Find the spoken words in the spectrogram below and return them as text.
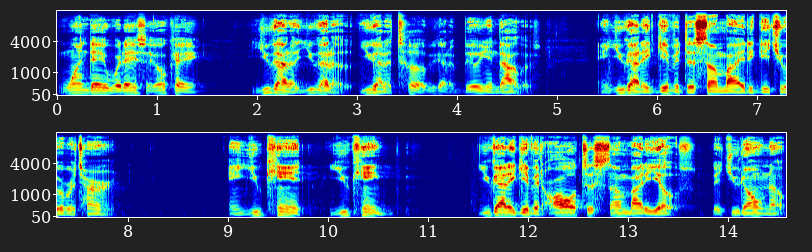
one day where they say, okay, you got a you got a you got a tub, you got a billion dollars, and you got to give it to somebody to get you a return, and you can't you can't you got to give it all to somebody else that you don't know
